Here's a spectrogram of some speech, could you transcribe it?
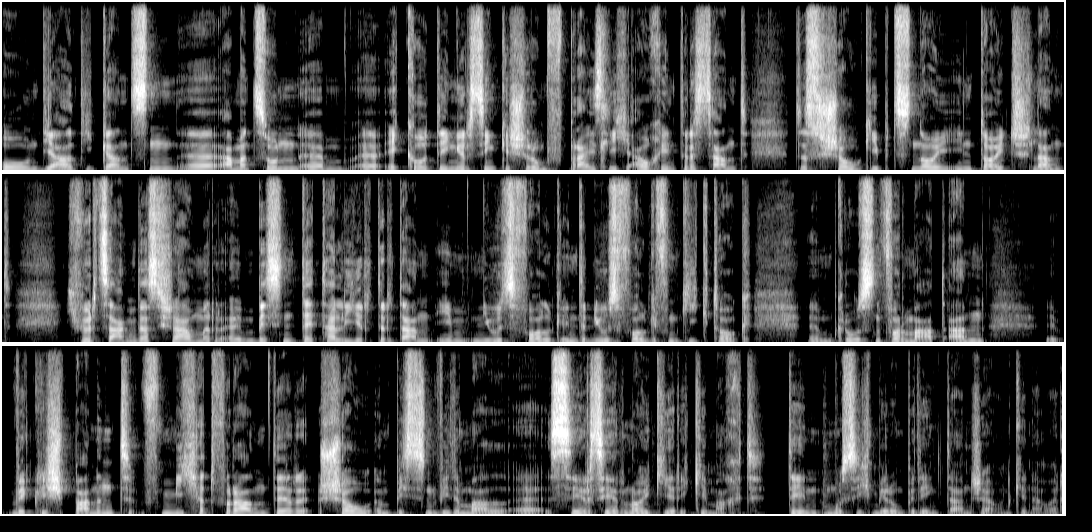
und ja, die ganzen äh, Amazon ähm, äh, Echo-Dinger sind geschrumpft, preislich auch interessant. Das Show gibt's neu in Deutschland. Ich würde sagen, das schauen wir ein bisschen detaillierter dann im Newsfolge, in der Newsfolge vom Geek Talk im großen Format an. Wirklich spannend. Mich hat vor allem der Show ein bisschen wieder mal äh, sehr, sehr neugierig gemacht. Den muss ich mir unbedingt anschauen, genauer.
